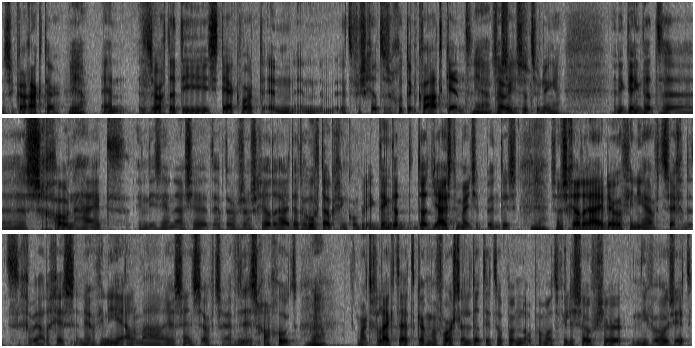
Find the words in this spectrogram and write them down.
zijn karakter. Ja. En zorg dat hij sterk wordt en, en het verschil tussen goed en kwaad kent. Ja, Zoiets, precies. dat soort dingen. En ik denk dat eh, schoonheid, in die zin, als je het hebt over zo'n schilderij... dat hoeft ook geen compliment. Ik denk dat dat juist een beetje het punt is. Ja. Zo'n schilderij, daar hoef je niet over te zeggen dat het geweldig is. En daar hoef je niet allemaal recensies over te schrijven. Dit is gewoon goed. Ja. Maar tegelijkertijd kan ik me voorstellen dat dit op een, op een wat filosofischer niveau zit.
